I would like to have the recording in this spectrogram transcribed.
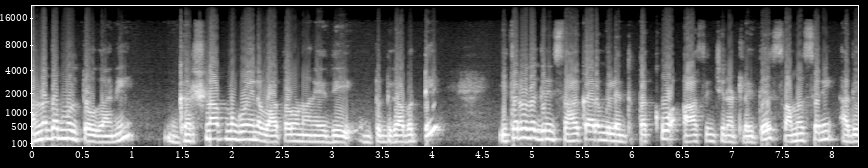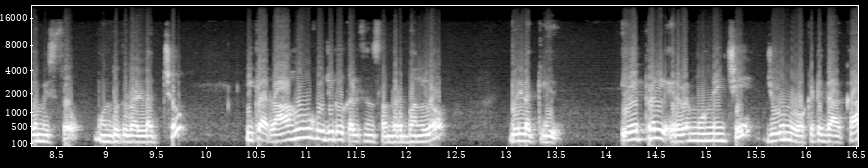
అన్నదమ్ములతో కానీ ఘర్షణాత్మకమైన వాతావరణం అనేది ఉంటుంది కాబట్టి ఇతరుల దగ్గర నుంచి సహకారం వీళ్ళు ఎంత తక్కువ ఆశించినట్లయితే సమస్యని అధిగమిస్తూ ముందుకు వెళ్ళొచ్చు. ఇక రాహువు కుజుడు కలిసిన సందర్భంలో వీళ్ళకి ఏప్రిల్ ఇరవై మూడు నుంచి జూన్ ఒకటి దాకా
